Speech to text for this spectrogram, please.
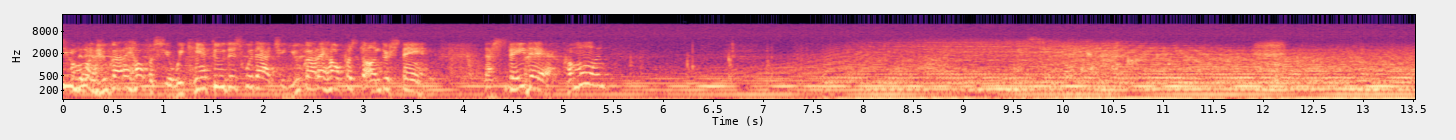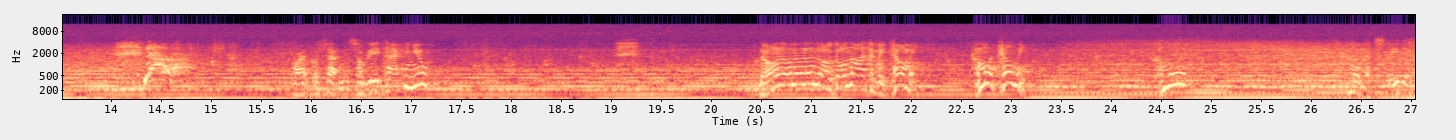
see on, that? Come on, you gotta help us here. We can't do this without you. You gotta help us to understand. Now stay there. Come on. No! All right, what's happening? Somebody attacking you? No, no, no, no, no. Don't nod to me. Tell me. Come on, tell me. Come on. Come on, Beth. Stay there.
